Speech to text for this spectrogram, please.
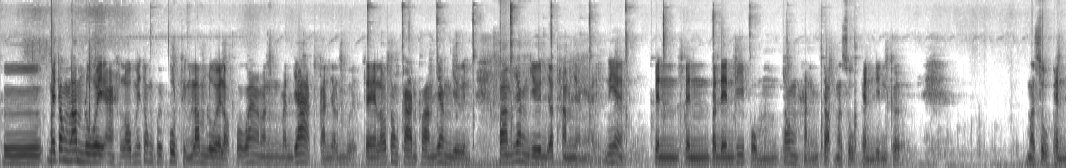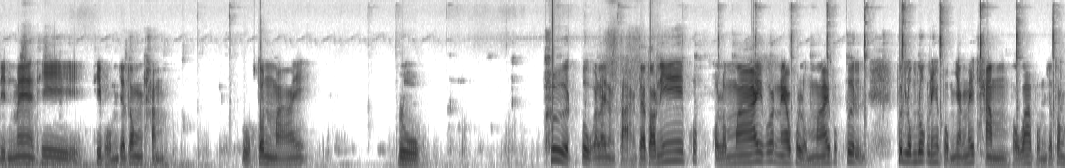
คือไม่ต้องร่ำรวยอะเราไม่ต้องไปพูดถึงร่ำรวยหรอกเพราะว่ามันมันยากการจะร่ำรวยแต่เราต้องการความยั่งยืน ความยั่งยืนจะทำยังไง เนี่ยเป็นเป็นประเด็นที่ผมต้องหันกลับมาสู่แผ่นดินเกิด มาสู่แผ่นดินแม่ที่ที่ผมจะต้องทำปลูกต้นไม้ ปลูก พืชปลูกอะไรต่างๆ แต่ตอนนี้พวกผลไม้พวกแนวผลไม้พวกพืชพืชล้มลุกเนี่ยผมยังไม่ทำเพราะว่าผมจะต้อง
